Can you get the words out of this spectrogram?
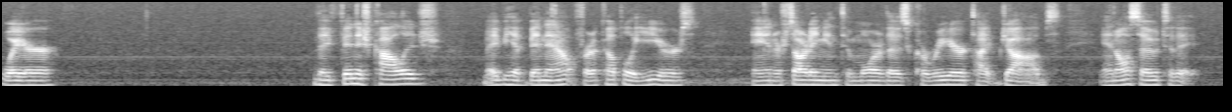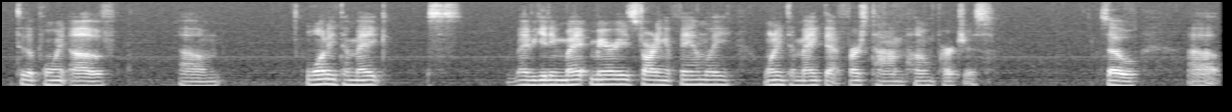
where they finish college, maybe have been out for a couple of years, and are starting into more of those career type jobs, and also to the to the point of um, wanting to make maybe getting ma- married, starting a family, wanting to make that first time home purchase. So, uh,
